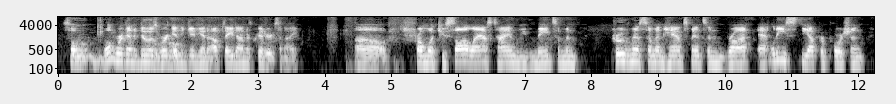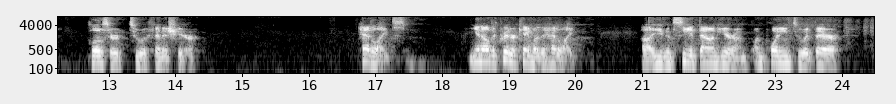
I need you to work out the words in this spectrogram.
So what we're going to do is we're going to give you an update on the critter tonight. Uh, from what you saw last time, we've made some improvements, some enhancements, and brought at least the upper portion closer to a finish here. Headlights. You know, the critter came with a headlight. Uh, you can see it down here. I'm, I'm pointing to it there.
